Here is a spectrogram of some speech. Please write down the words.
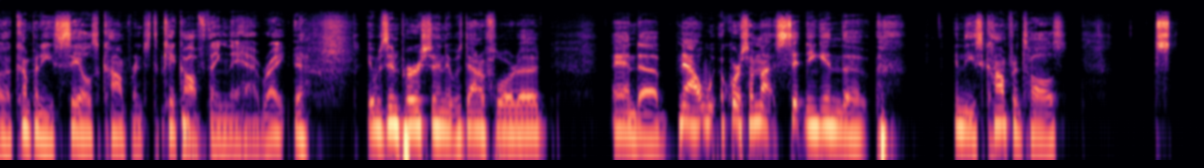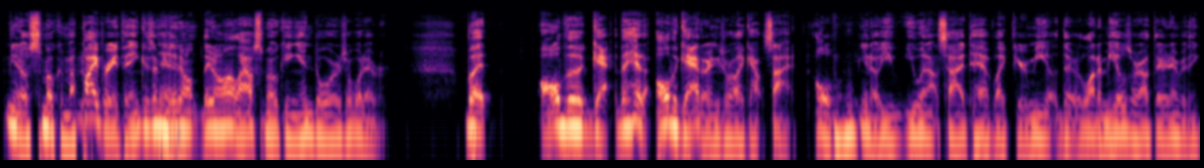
uh, company sales conference, the kickoff thing they have, right? Yeah. It was in person. It was down in Florida. And, uh, now, of course, I'm not sitting in the, in these conference halls, you know, smoking my pipe or mm. anything. Cause I mean, they don't, they don't allow smoking indoors or whatever. But all the ga- they had all the gatherings were like outside, all of them. Mm-hmm. You know, you you went outside to have like your meal. There a lot of meals were out there and everything.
